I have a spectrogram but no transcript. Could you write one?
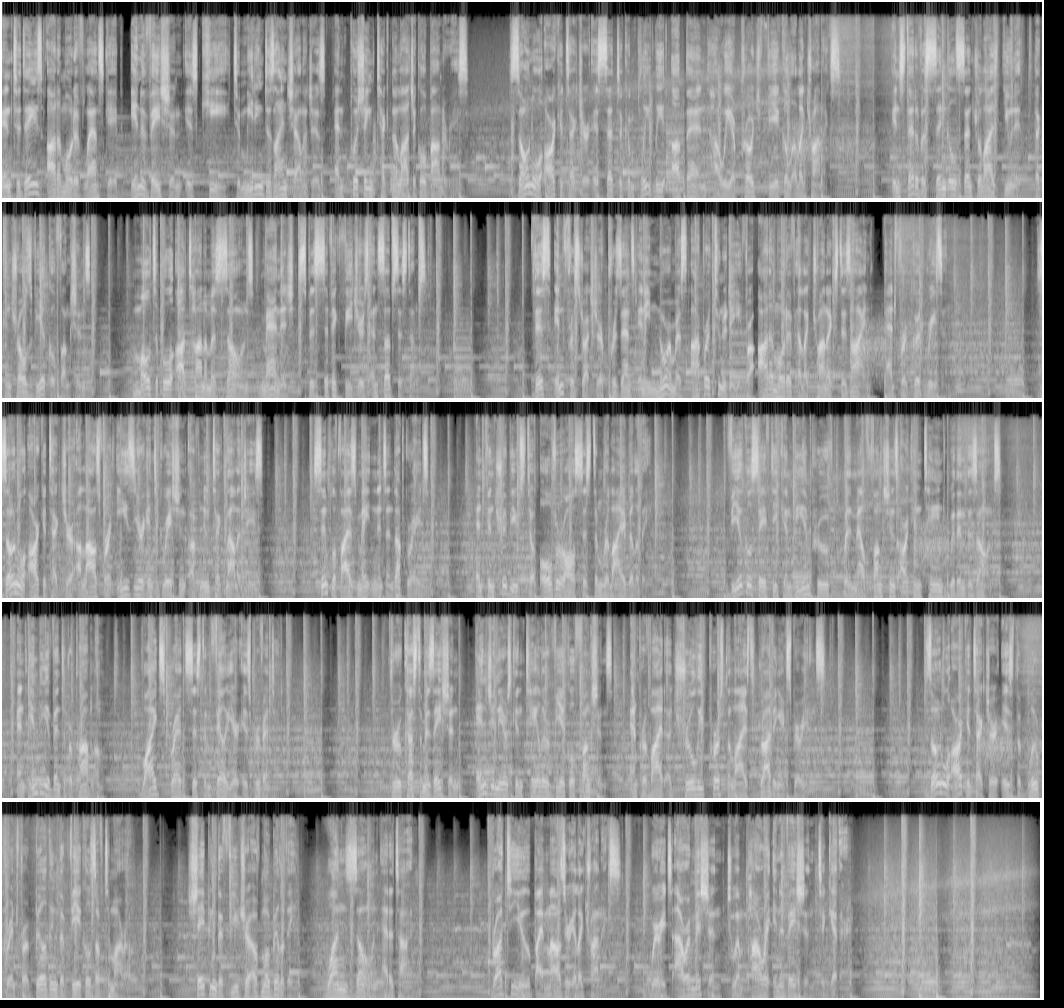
In today's automotive landscape, innovation is key to meeting design challenges and pushing technological boundaries. Zonal architecture is set to completely upend how we approach vehicle electronics. Instead of a single centralized unit that controls vehicle functions, multiple autonomous zones manage specific features and subsystems. This infrastructure presents an enormous opportunity for automotive electronics design and for good reason. Zonal architecture allows for easier integration of new technologies, simplifies maintenance and upgrades, and contributes to overall system reliability. Vehicle safety can be improved when malfunctions are contained within the zones. And in the event of a problem, widespread system failure is prevented. Through customization, engineers can tailor vehicle functions and provide a truly personalized driving experience. Zonal architecture is the blueprint for building the vehicles of tomorrow, shaping the future of mobility, one zone at a time. Brought to you by Mouser Electronics, where it's our mission to empower innovation together.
